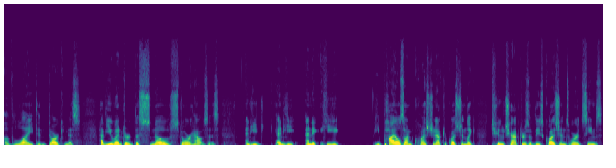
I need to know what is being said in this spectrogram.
of light and darkness? Have you entered the snow storehouses? And he and he and he he piles on question after question, like two chapters of these questions, where it seems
